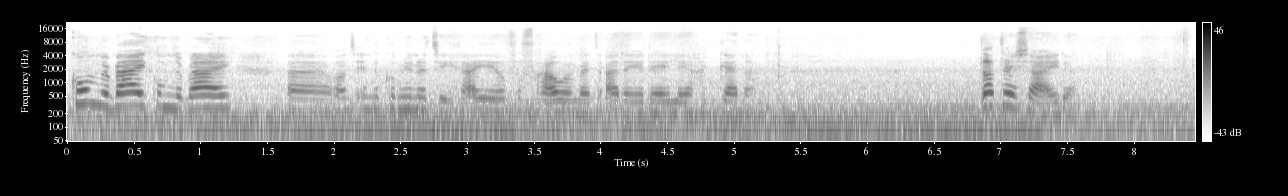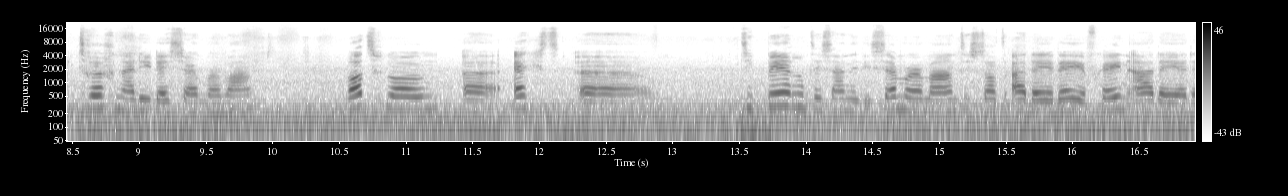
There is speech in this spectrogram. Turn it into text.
kom erbij, kom erbij. Uh, want in de community ga je heel veel vrouwen met ADHD leren kennen. Dat terzijde. Terug naar die decembermaand. Wat gewoon uh, echt uh, typerend is aan de decembermaand is dat ADHD of geen ADHD.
